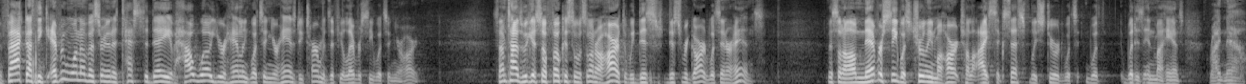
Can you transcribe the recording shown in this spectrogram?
In fact, I think every one of us are in a test today of how well you're handling what's in your hands determines if you'll ever see what's in your heart. Sometimes we get so focused on what's on our heart that we dis- disregard what's in our hands. Listen, I'll never see what's truly in my heart till I successfully steward what's, what, what is in my hands right now.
